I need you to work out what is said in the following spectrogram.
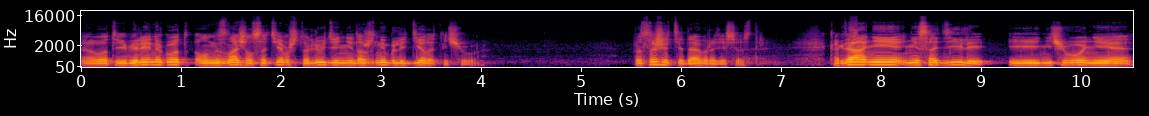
Вот юбилейный год, он назначился тем, что люди не должны были делать ничего. Вы слышите, да, братья и сестры? Когда они не садили и ничего не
